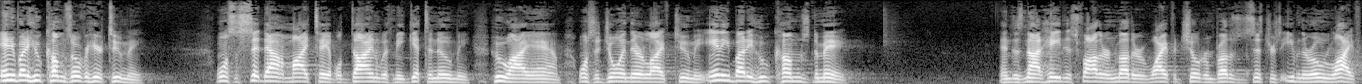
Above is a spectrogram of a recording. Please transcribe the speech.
Anybody who comes over here to me wants to sit down at my table, dine with me, get to know me, who I am, wants to join their life to me. Anybody who comes to me and does not hate his father and mother, wife and children, brothers and sisters, even their own life,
